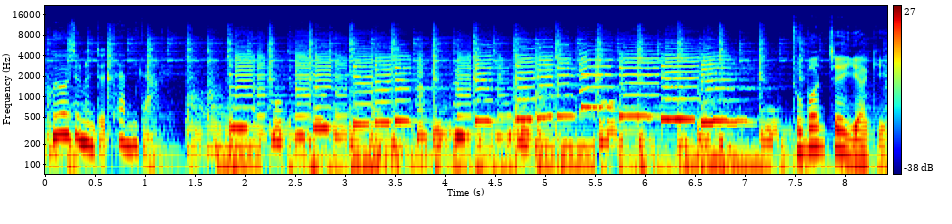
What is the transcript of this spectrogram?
보여주는 듯 합니다. 두 번째 이야기.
